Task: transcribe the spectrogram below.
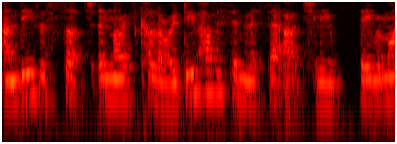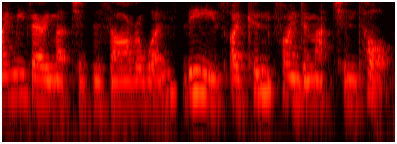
and these are such a nice colour. I do have a similar set actually. They remind me very much of the Zara ones. These I couldn't find a matching top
